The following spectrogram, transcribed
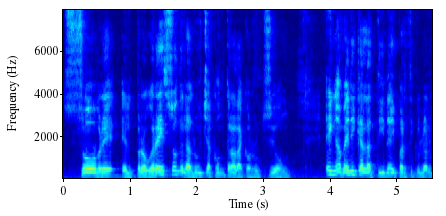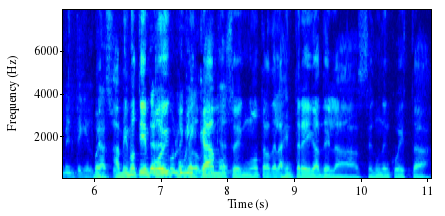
sobre el progreso de la lucha contra la corrupción en América Latina y particularmente en el bueno, caso. Al mismo tiempo, hoy publicamos en otra de las entregas de la segunda encuesta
